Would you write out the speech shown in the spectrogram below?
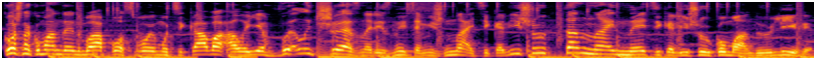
Кожна команда НБА по-своєму цікава, але є величезна різниця між найцікавішою та найнецікавішою командою ліги.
